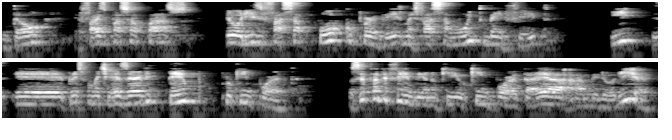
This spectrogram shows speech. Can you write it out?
Então, faz o passo a passo, priorize, faça pouco por vez, mas faça muito bem feito e, é, principalmente, reserve tempo para o que importa. Você está defendendo que o que importa é a, a melhoria?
